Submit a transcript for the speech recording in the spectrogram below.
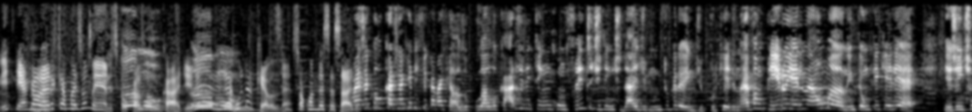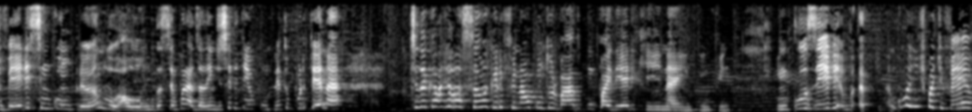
E tem a galera que é mais ou menos, que é o caso do Alucard. Ele, é- ele é ruim naquelas, né? Só quando necessário. Mas é que o Alucard já que ele fica naquelas. O Alucard ele tem um conflito de identidade muito grande, porque ele não é vampiro e ele não é humano. Então o que, que ele é? E a gente vê ele se encontrando ao longo das temporadas. Além disso, ele tem o conflito por ter, né? Tido aquela relação, aquele final conturbado com o pai dele, que, né, enfim. Inclusive, como a gente pode ver,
